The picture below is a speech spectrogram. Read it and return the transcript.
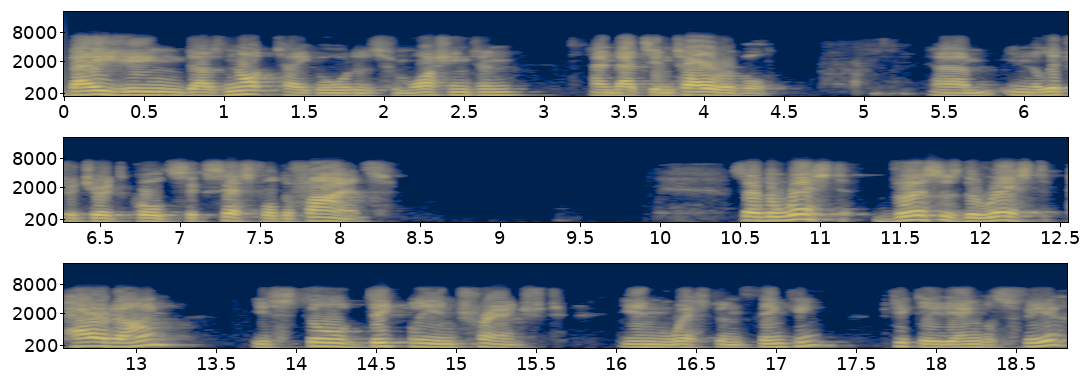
Beijing does not take orders from Washington, and that's intolerable. Um, in the literature, it's called successful defiance. So the West versus the rest paradigm is still deeply entrenched in Western thinking, particularly the Anglosphere.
